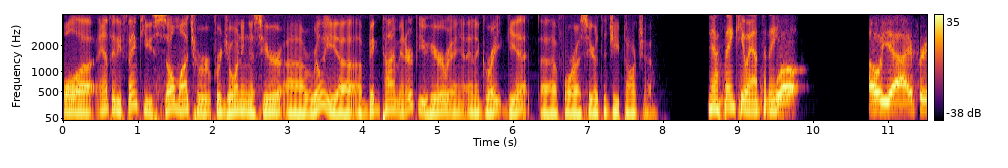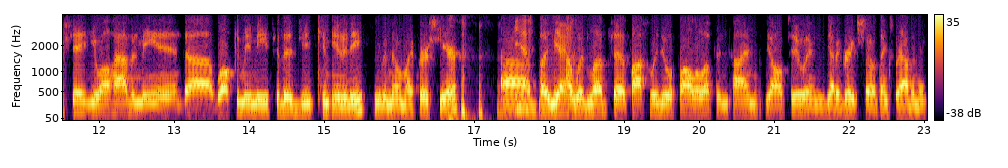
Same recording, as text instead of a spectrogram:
Well, uh, Anthony, thank you so much for, for joining us here. Uh, really a, a, big time interview here and, and a great get uh, for us here at the Jeep Talk Show. Yeah, thank you, Anthony. Well, Oh yeah, I appreciate you all having me and uh, welcoming me to the Jeep community, even though my first year. Uh, yeah. But yeah, I would love to possibly do a follow up in time with y'all too, and got a great show. Thanks for having me.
